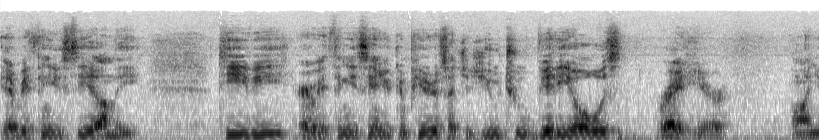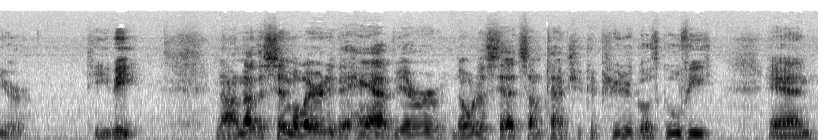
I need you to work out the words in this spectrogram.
everything you see on the TV, everything you see on your computer, such as YouTube videos, right here on your TV. Now another similarity they have, you ever notice that sometimes your computer goes goofy and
